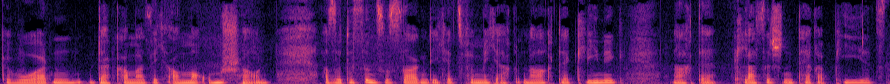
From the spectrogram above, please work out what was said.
geworden. Da kann man sich auch mal umschauen. Also das sind so Sagen, die ich jetzt für mich auch nach der Klinik, nach der klassischen Therapie jetzt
